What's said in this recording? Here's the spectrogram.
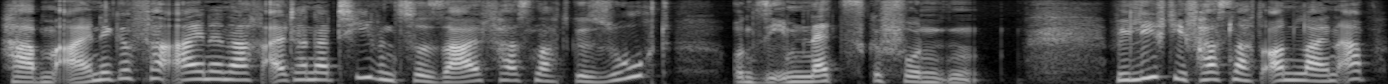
haben einige Vereine nach Alternativen zur Saalfastnacht gesucht und sie im Netz gefunden. Wie lief die Fasnacht online ab?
